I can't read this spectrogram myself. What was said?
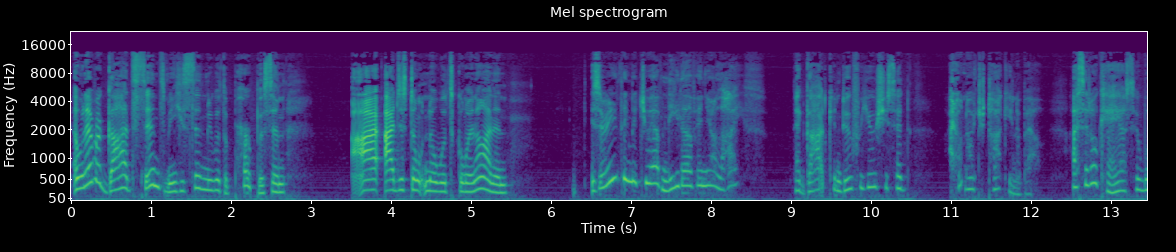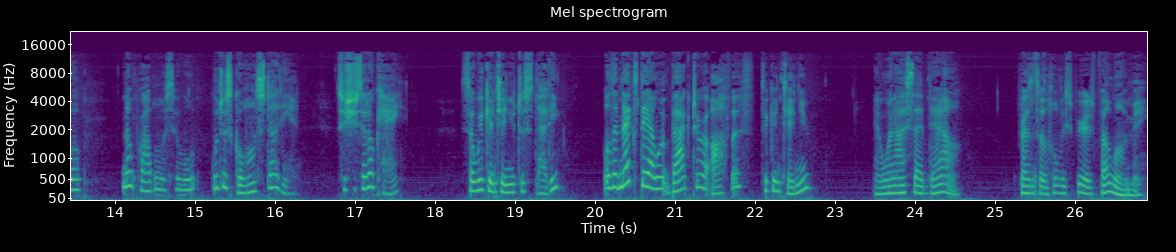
And whenever God sends me, He sends me with a purpose, and I, I just don't know what's going on. And is there anything that you have need of in your life that God can do for you? She said, I don't know what you're talking about. I said, okay. I said, well, no problem. I said, well, we'll just go on studying. So she said, okay. So we continued to study. Well, the next day I went back to her office to continue. And when I sat down, the presence of the Holy Spirit fell on me.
